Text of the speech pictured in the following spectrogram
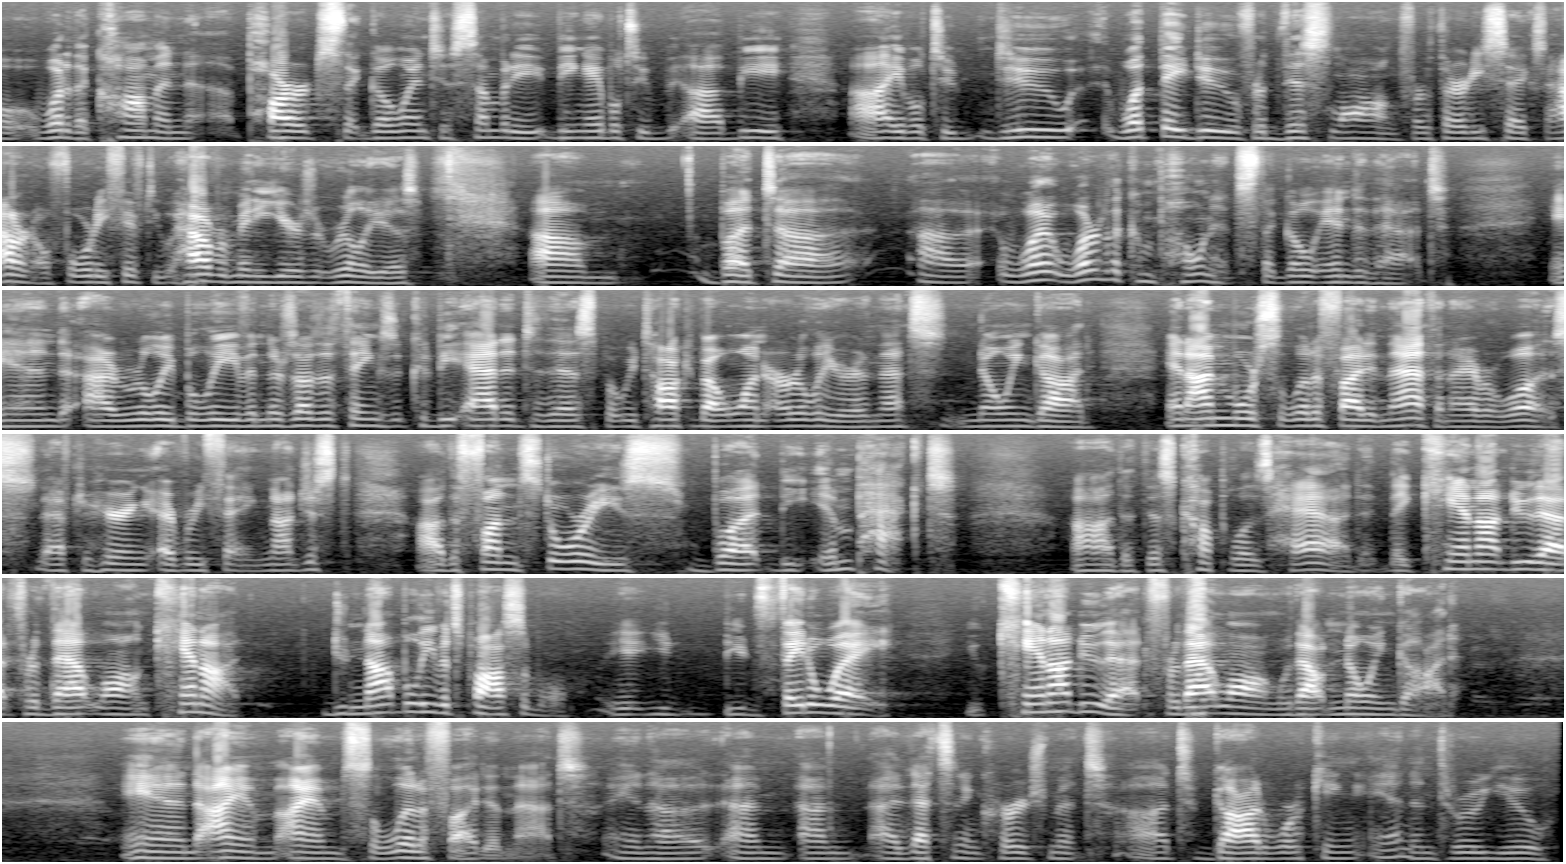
what are the common parts that go into somebody being able to uh, be uh, able to do what they do for this long for 36 i don't know 40 50 however many years it really is um, but uh, what, what are the components that go into that? And I really believe, and there's other things that could be added to this, but we talked about one earlier, and that's knowing God. And I'm more solidified in that than I ever was after hearing everything, not just uh, the fun stories, but the impact uh, that this couple has had. They cannot do that for that long. Cannot. Do not believe it's possible. You, you'd fade away. You cannot do that for that long without knowing God and I am I am solidified in that, and uh, I'm, I'm, I, that's an encouragement uh, to God working in and through you.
